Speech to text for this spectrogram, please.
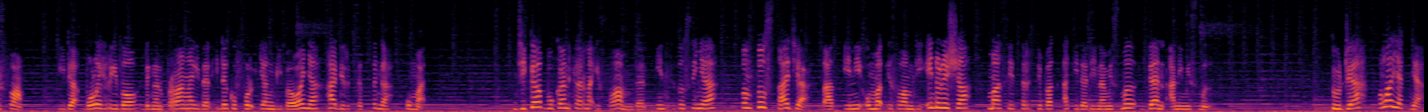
Islam tidak boleh ridho dengan perangai dan ide kufur yang dibawanya hadir ke tengah umat. Jika bukan karena Islam dan institusinya, tentu saja saat ini umat Islam di Indonesia masih terjebak akidah dinamisme dan animisme. Sudah selayaknya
